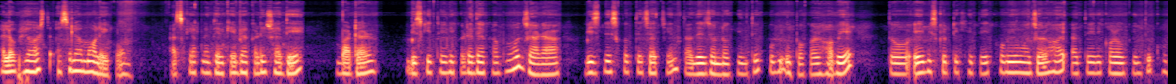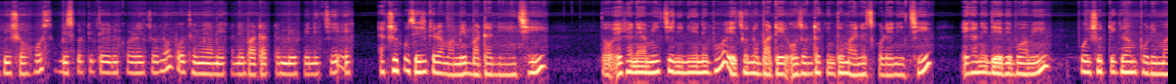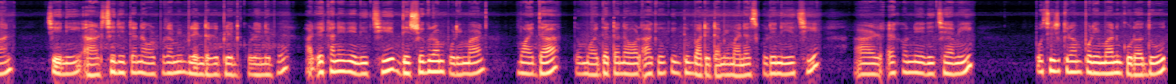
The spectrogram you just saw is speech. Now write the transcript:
Hello viewers, আসসালামু আলাইকুম। আজকে আপনাদেরকে বেকারির সাথে বাটার বিস্কিট তৈরি করে দেখাবো। যারা বিজনেস করতে চাচ্ছেন, তাদের জন্য কিন্তু খুবই উপকার হবে। তো এই বিস্কুটটি খেতে খুবই মজার হয় আর তৈরি করাও কিন্তু খুবই সহজ। বিস্কুটটি তৈরি করার জন্য প্রথমে আমি এখানে বাটারটা মেপে নিচ্ছি। একশো পঁচিশ গ্রাম আমি বাটার নিয়েছি। তো এখানে আমি চিনি নিয়ে নেব। এর জন্য বাটের ওজনটা কিন্তু মাইনাস করে নিচ্ছি। এখানে দিয়ে দেব আমি পঁয়ষট্টি গ্রাম পরিমাণ চিনি আর চিনিটা নেওয়ার পর আমি ব্লেন্ডারে ব্লেন্ড করে নেব। আর এখানে নিয়ে নিচ্ছি দেড়শো গ্রাম পরিমাণ ময়দা। তো ময়দাটা নেওয়ার আগেও কিন্তু বাটিটা আমি মাইনাস করে নিয়েছি। আর এখন নিয়ে নিচ্ছি আমি পঁচিশ গ্রাম পরিমাণ গুঁড়া দুধ।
